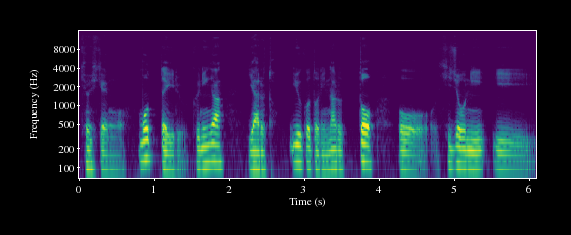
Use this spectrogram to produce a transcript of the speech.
拒否権を持っている国がやるということになると非常に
